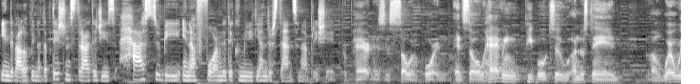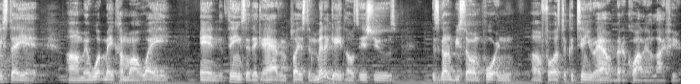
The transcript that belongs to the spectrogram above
in developing adaptation strategies has to be in a form that the community understands and appreciates. Preparedness is so important important. And so having people to understand um, where we stay at um, and what may come our way and the things that they can have in place to mitigate those issues is going to be so important uh, for us to continue to have a better quality of life here.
